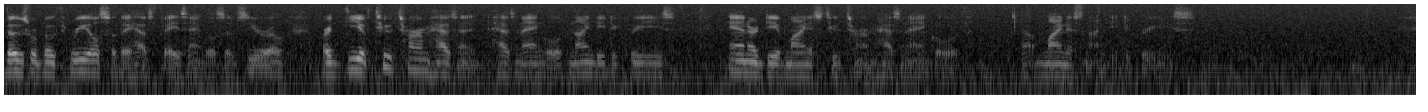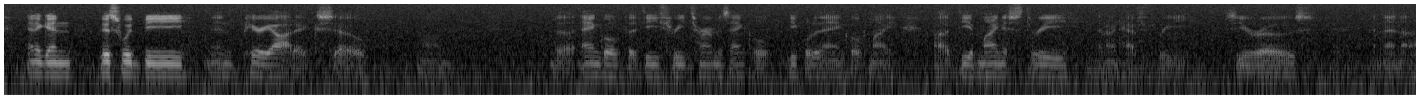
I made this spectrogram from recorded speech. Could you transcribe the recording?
those were both real, so they have phase angles of 0. Our d of 2 term has an, has an angle of 90 degrees, and our d of minus 2 term has an angle of uh, minus 90 degrees. And again, this would be in periodic, so um, the angle of the d3 term is angle equal to the angle of my uh, d of minus 3, and I'd have 3 zeros, and then a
